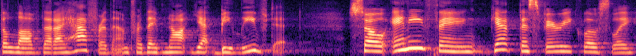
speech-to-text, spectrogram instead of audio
the love that I have for them, for they've not yet believed it. So, anything, get this very closely,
